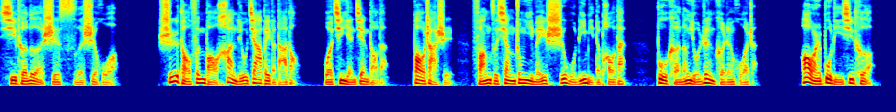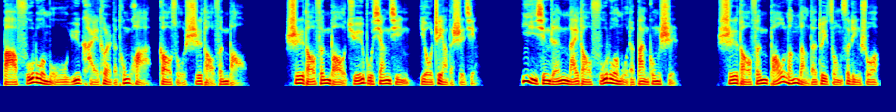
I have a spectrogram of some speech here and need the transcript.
希特勒是死是活。施道芬堡汗流浃背地答道：“我亲眼见到的，爆炸时。”房子相中一枚十五厘米的炮弹，不可能有任何人活着。奥尔布里希特把弗洛姆与凯特尔的通话告诉施道芬堡，施道芬堡绝不相信有这样的事情。一行人来到弗洛姆的办公室，施道芬堡冷冷地对总司令说：“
